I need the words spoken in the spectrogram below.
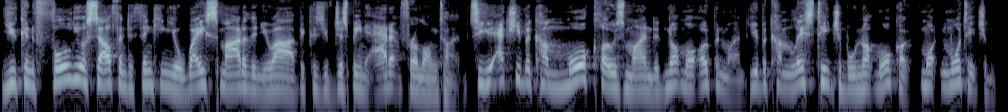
you can fool yourself into thinking you're way smarter than you are because you've just been at it for a long time. So you actually become more closed minded, not more open minded. You become less teachable, not more, co- more, more teachable.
